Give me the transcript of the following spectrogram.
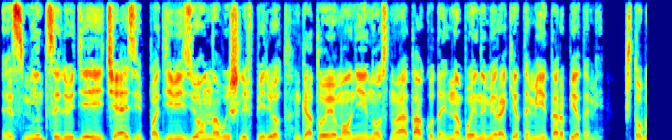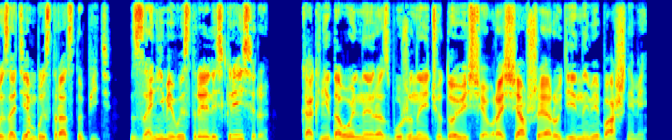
Эсминцы людей и Чази подивизионно вышли вперед, готовя молниеносную атаку дальнобойными ракетами и торпедами чтобы затем быстро отступить. За ними выстроились крейсеры, как недовольные разбуженные чудовища, вращавшие орудийными башнями.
